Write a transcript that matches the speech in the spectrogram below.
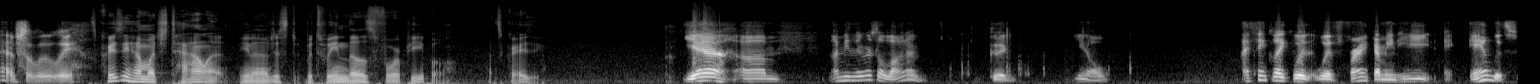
Absolutely. It's crazy how much talent, you know, just between those four people. That's crazy. Yeah, um, I mean, there was a lot of good, you know. I think like with with Frank, I mean, he and with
